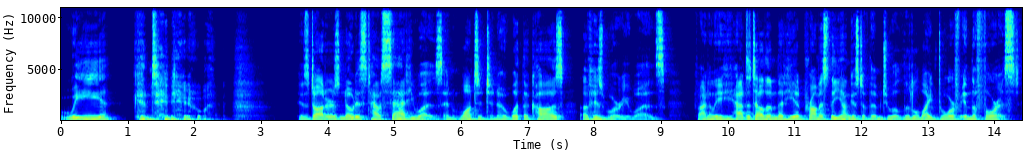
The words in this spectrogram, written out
We continue. His daughters noticed how sad he was and wanted to know what the cause of his worry was. Finally, he had to tell them that he had promised the youngest of them to a little white dwarf in the forest,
